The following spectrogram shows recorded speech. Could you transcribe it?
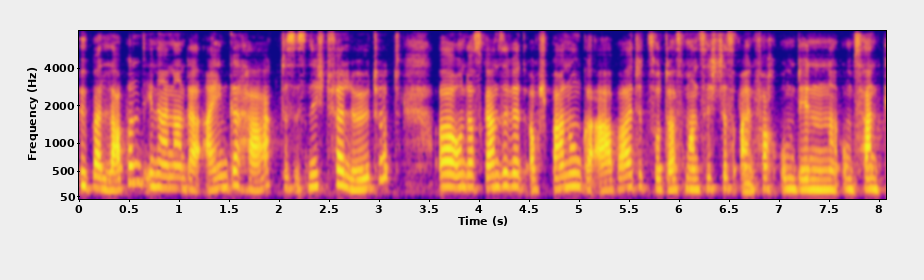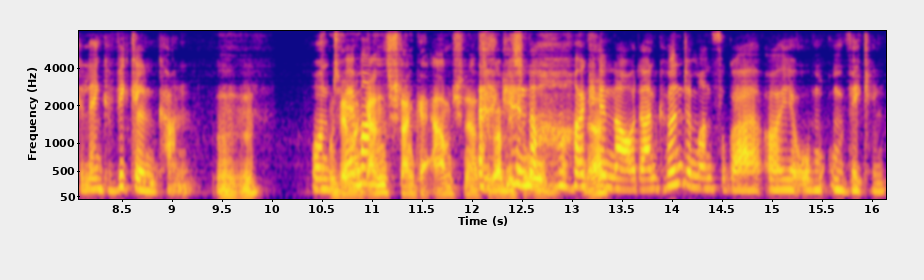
überlappend ineinander eingehakt. Das ist nicht verlötet. Äh, Und das Ganze wird auf Spannung gearbeitet, sodass man sich das einfach um den, ums Handgelenk wickeln kann. Mhm. Und wenn, wenn man, ganz schlanke Ärmchen hat, sogar bis genau, oben. Ne? genau, dann könnte man sogar äh, hier oben umwickeln.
